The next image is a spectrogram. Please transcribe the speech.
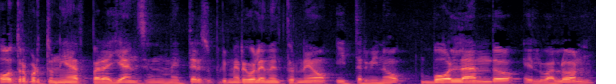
otra oportunidad para Jansen meter su primer gol en el torneo y terminó volando el balón.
